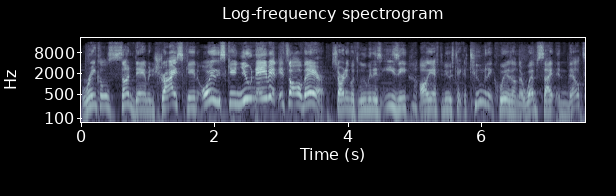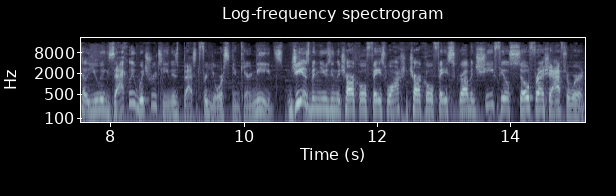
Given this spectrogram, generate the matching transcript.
wrinkles, sun damage, dry skin, oily skin, you name it, it's all there. Starting with Lumin is easy. All you have to do is take a two minute quiz on their website and they'll tell you exactly which routine is best for your skincare needs. Gia's been using the charcoal face wash and charcoal face scrub and she feels so fresh afterward.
